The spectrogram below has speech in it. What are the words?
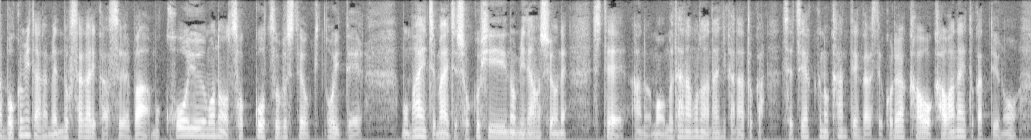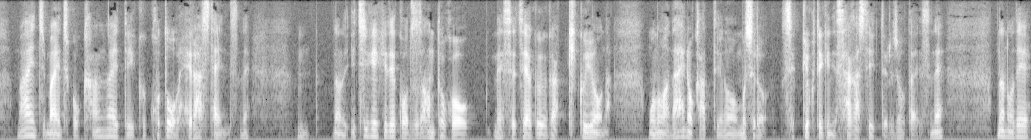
ら僕みたいな面倒くさがりからすればもうこういうものを速攻潰しておいてもう毎日毎日食費の見直しをねしてあのもう無駄なものは何かなとか節約の観点からしてこれは買おう買わないとかっていうのを毎日毎日こう考えていくことを減らしたいんですね、うん、なので一撃でこうズドンとこう、ね、節約が効くようなものはないのかっていうのをむしろ積極的に探していってる状態ですね。なので、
